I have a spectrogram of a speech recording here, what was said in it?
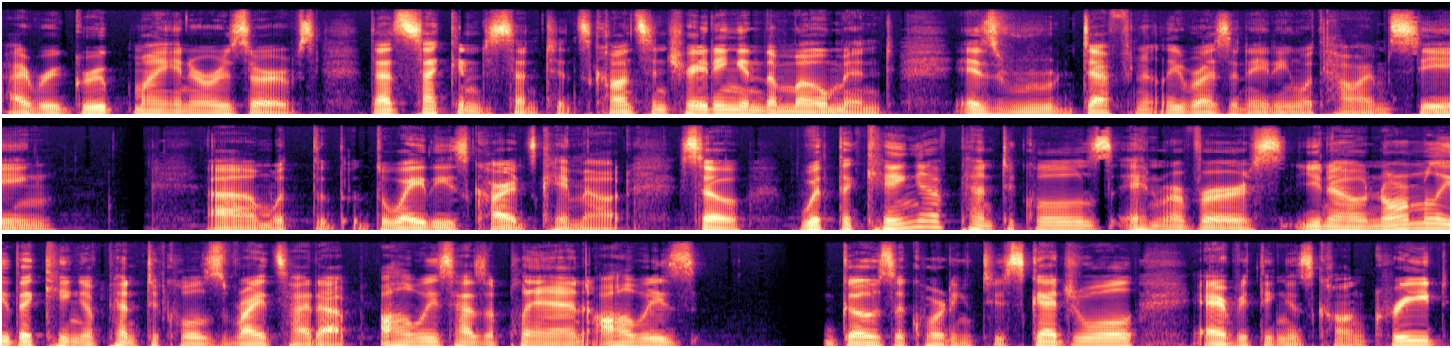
I regroup my inner reserves. That second sentence, concentrating in the moment, is definitely resonating with how I'm seeing um, with the, the way these cards came out. So with the King of Pentacles in reverse, you know, normally the King of Pentacles right side up always has a plan, always goes according to schedule. Everything is concrete.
